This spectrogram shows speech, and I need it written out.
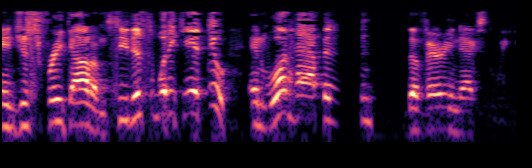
and just freak out him. See, this is what he can't do. And what happened the very next week?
